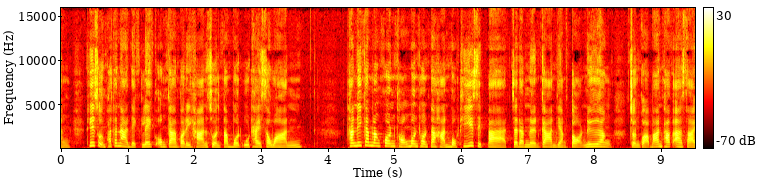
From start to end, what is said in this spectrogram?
ง ที่ศูนย์พัฒนาเด็กเล็กองค์การบริหารส่วนตำบลอุทัยสวรรค์ ท่านนี้กำลังพลของมณฑลทหารบกที่ 28 จะดำเนินการอย่างต่อเนื่อง จนกว่าบ้านพักอาศัย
